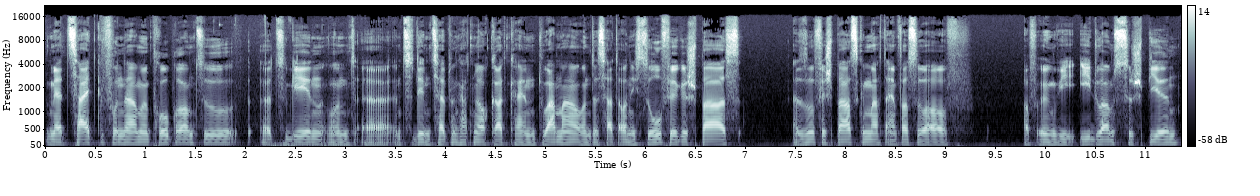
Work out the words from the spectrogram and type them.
mehr Zeit gefunden haben, im Proberaum zu, äh, zu gehen. Und äh, zu dem Zeitpunkt hatten wir auch gerade keinen Drummer und es hat auch nicht so viel Spaß, also so viel Spaß gemacht, einfach so auf, auf irgendwie E-Drums zu spielen.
